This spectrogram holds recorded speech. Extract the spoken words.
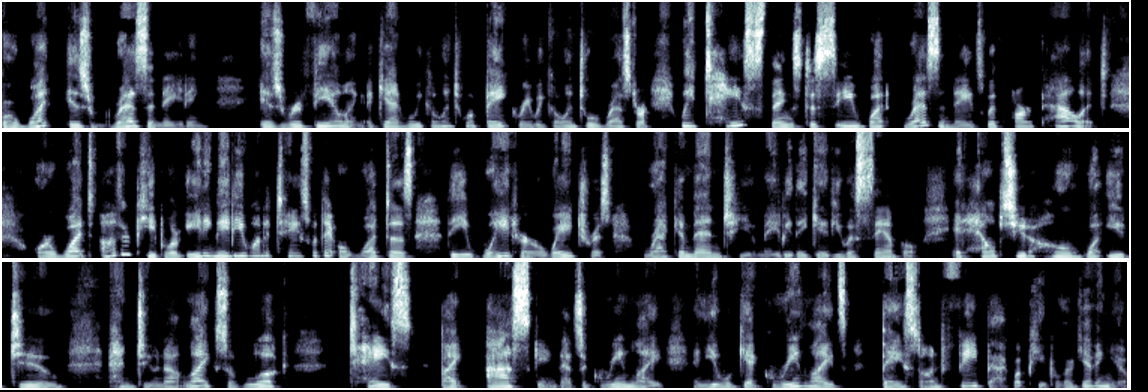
for what is resonating is revealing. Again, when we go into a bakery, we go into a restaurant, we taste things to see what resonates with our palate or what other people are eating. Maybe you want to taste what they, or what does the waiter or waitress recommend to you? Maybe they give you a sample. It helps you to hone what you do and do not like. So look, taste, by asking. That's a green light, and you will get green lights based on feedback, what people are giving you.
